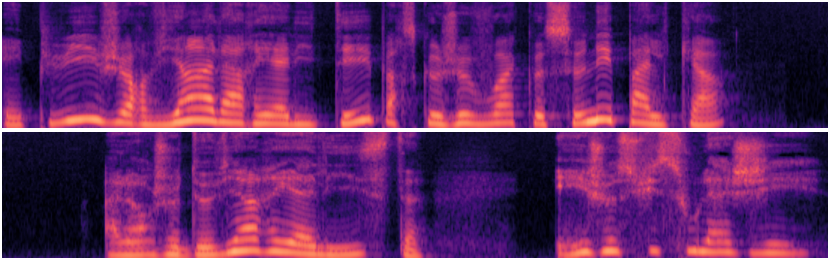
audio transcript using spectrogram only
Et puis je reviens à la réalité parce que je vois que ce n'est pas le cas. Alors je deviens réaliste et je suis soulagée.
